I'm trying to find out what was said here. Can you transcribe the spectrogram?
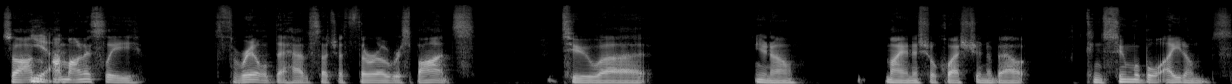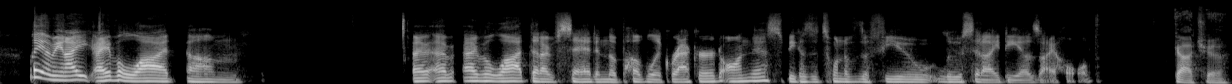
So I'm Yeah. I'm honestly thrilled to have such a thorough response to uh you know my initial question about consumable items. Well, yeah, I mean, I I have a lot. Um, I I've, I have a lot that I've said in the public record on this because it's one of the few lucid ideas I hold. Gotcha.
